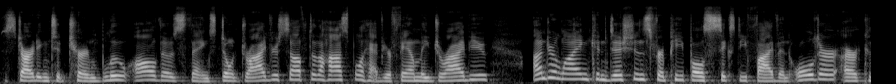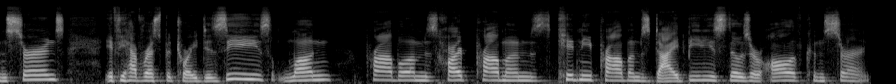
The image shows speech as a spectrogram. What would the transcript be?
starting to turn blue, all those things. Don't drive yourself to the hospital, have your family drive you. Underlying conditions for people 65 and older are concerns. If you have respiratory disease, lung problems, heart problems, kidney problems, diabetes, those are all of concern.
